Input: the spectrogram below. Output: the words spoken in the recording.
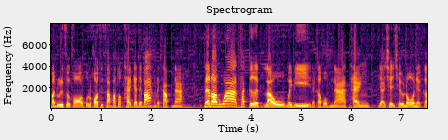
มาดูในส่วนของตัวละครที่สามารถทดแทนกันได้บ้างนะครับนะแน่นอนว่าถ้าเกิดเราไม่มีนะครับผมนะแทงอย่างเช่นเชลโนเนี่ยก็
